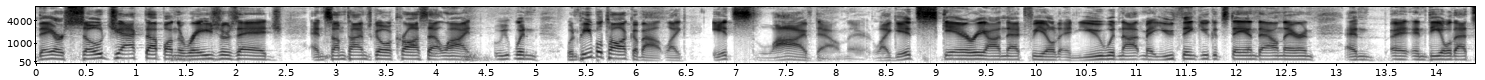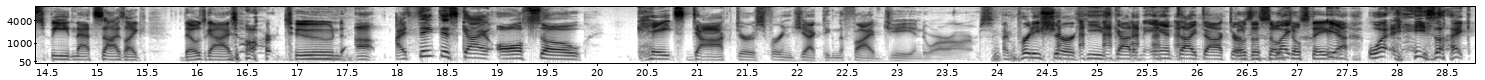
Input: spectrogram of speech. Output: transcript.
they are so jacked up on the razor's edge, and sometimes go across that line. When when people talk about like it's live down there, like it's scary on that field, and you would not make you think you could stand down there and and and deal with that speed and that size. Like those guys are tuned up. I think this guy also hates doctors for injecting the 5G into our arms. I'm pretty sure he's got an anti-doctor. That was a social like, statement? Yeah. What he's like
